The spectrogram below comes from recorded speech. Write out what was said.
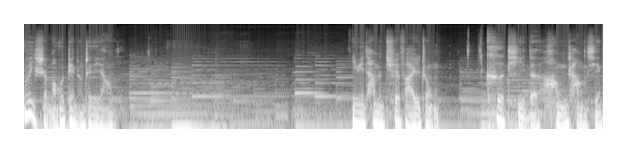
为什么会变成这个样子？因为他们缺乏一种客体的恒常性。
